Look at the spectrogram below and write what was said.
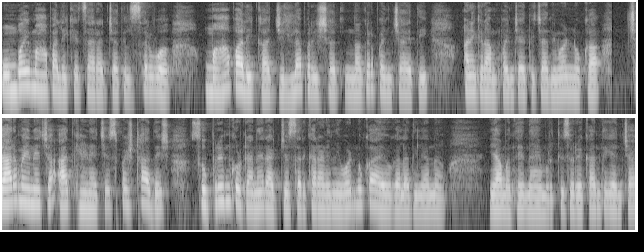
मुंबई महापालिकेचा राज्यातील सर्व महापालिका जिल्हा परिषद नगरपंचायती आणि ग्रामपंचायतीच्या निवडणुका चार महिन्याच्या आत घेण्याचे स्पष्ट आदेश सुप्रीम कोर्टाने राज्य सरकार आणि निवडणुका आयोगाला दिल्यानं यामध्ये न्यायमूर्ती सूर्यकांत यांच्या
